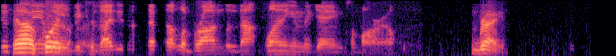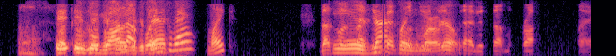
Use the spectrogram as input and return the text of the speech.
new to of me, course- Lou, because I did not know that LeBron was not playing in the game tomorrow. Right. Is, is people make it LeBron not playing bad thing. tomorrow, Mike? That's He what is I think not that's playing what tomorrow, no. said. Is that LeBron playing?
